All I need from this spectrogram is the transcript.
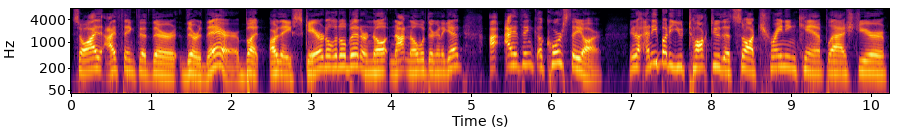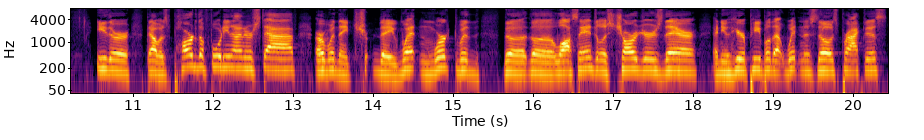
So I, I think that they're they're there, but are they scared a little bit or no, not know what they're going to get? I, I think of course they are. You know, anybody you talk to that saw training camp last year, either that was part of the 49er staff or when they tr- they went and worked with the the Los Angeles Chargers there, and you hear people that witnessed those practice,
